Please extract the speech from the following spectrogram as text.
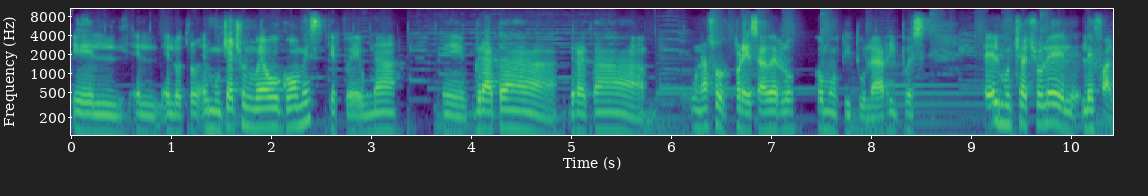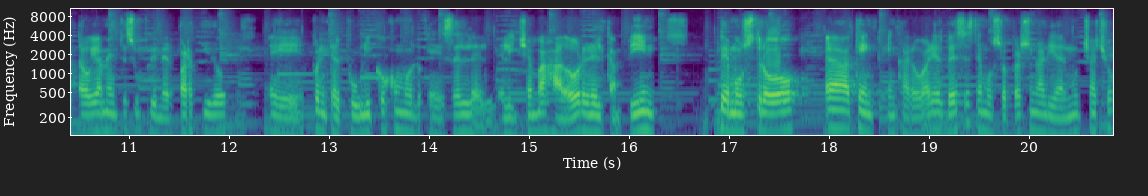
El, el, el otro, el muchacho nuevo Gómez, que fue una eh, grata, grata, una sorpresa verlo como titular y pues el muchacho le, le, falta obviamente su primer partido eh, frente al público como lo que es el, el, hincha embajador en el Campín. Demostró uh, que encaró varias veces, demostró personalidad el muchacho,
